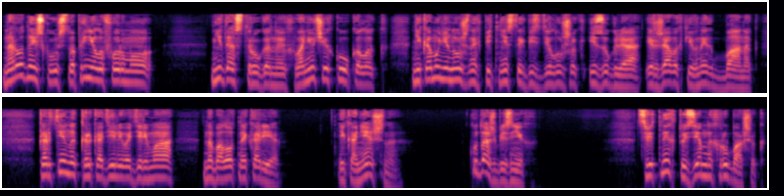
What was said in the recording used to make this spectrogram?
Народное искусство приняло форму недоструганных, вонючих куколок, никому не нужных пятнистых безделушек из угля и ржавых пивных банок, картинок крокодилевого дерьма на болотной коре. И, конечно, куда ж без них? Цветных туземных рубашек,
